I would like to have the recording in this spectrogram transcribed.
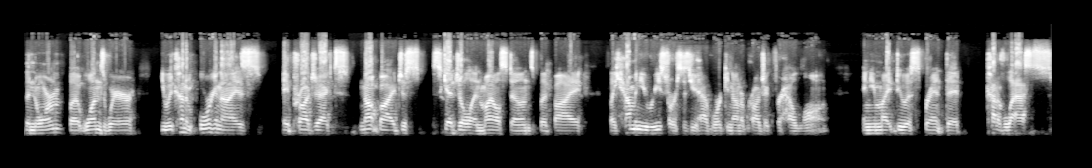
the norm, but ones where you would kind of organize a project not by just schedule and milestones, but by like how many resources you have working on a project for how long. And you might do a sprint that kind of lasts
